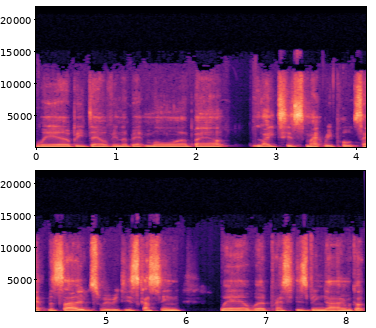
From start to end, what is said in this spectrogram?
we'll be delving a bit more about latest Matt Reports episodes. We were discussing where WordPress has been going. We've got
